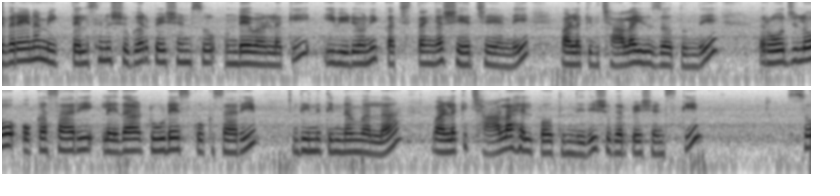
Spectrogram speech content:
ఎవరైనా మీకు తెలిసిన షుగర్ పేషెంట్స్ ఉండే వాళ్ళకి ఈ వీడియోని ఖచ్చితంగా షేర్ చేయండి. వాళ్ళకి ఇది చాలా యూజ్ అవుతుంది. రోజులో ఒకసారి లేదా టూ డేస్కి ఒకసారి దీన్ని తినడం వల్ల వాళ్ళకి చాలా హెల్ప్ అవుతుంది ఇది షుగర్ పేషెంట్స్కి. సో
